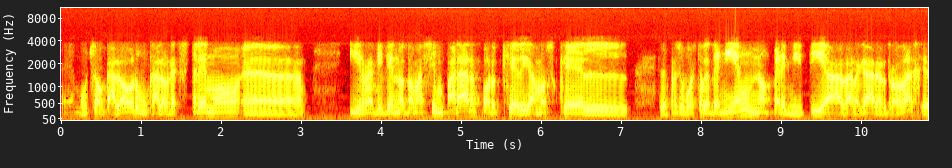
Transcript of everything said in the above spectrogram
Eh, mucho calor, un calor extremo eh, y repitiendo tomas sin parar porque digamos que el, el presupuesto que tenían no permitía alargar el rodaje.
